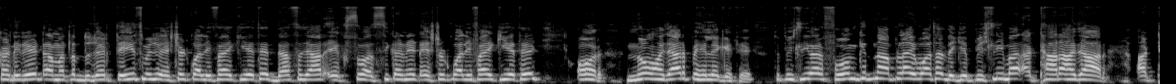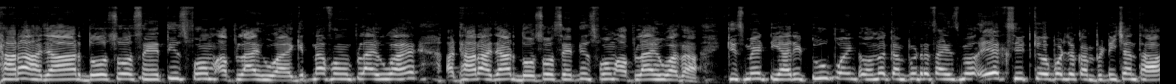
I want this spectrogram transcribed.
कैंडिडेट मतलब 2023 में जो स्टेट क्वालिफाई किए थे, दस हज़ार एक सौ अस्सी कैंडिडेट स्टेट क्वालिफाई किए थे। और नौ हज़ार पहले के थे। तो पिछली बार फॉर्म कितना अप्लाई हुआ था? देखिए, पिछली बार अट्ठारह हज़ार अट्ठारह हज़ार दो सौ सैंतीस फॉर्म अप्लाई हुआ है। कितना फॉर्म अप्लाई हुआ है? अट्ठारह हज़ार दो सौ सैंतीस फॉर्म अप्लाई हुआ था। किसमें? टी आर पॉइंट ओ में कंप्यूटर साइंस में और एक सीट के ऊपर जो कंपटीशन था,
